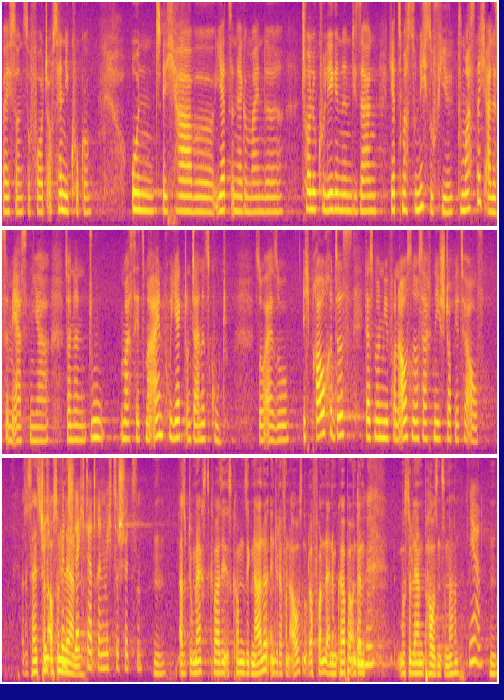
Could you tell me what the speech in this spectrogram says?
weil ich sonst sofort aufs Handy gucke. Und ich habe jetzt in der Gemeinde tolle Kolleginnen, die sagen, jetzt machst du nicht so viel. Du machst nicht alles im ersten Jahr, sondern du machst jetzt mal ein Projekt und dann ist gut. So, also ich brauche das, dass man mir von außen auch sagt, nee, stopp, jetzt hör auf. Also das heißt schon ich auch so ein Lernen. Ich bin schlechter drin, mich zu schützen. Mhm. Also du merkst quasi, es kommen Signale, entweder von außen oder von deinem Körper und dann mhm. musst du lernen, Pausen zu machen. Ja, hm.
